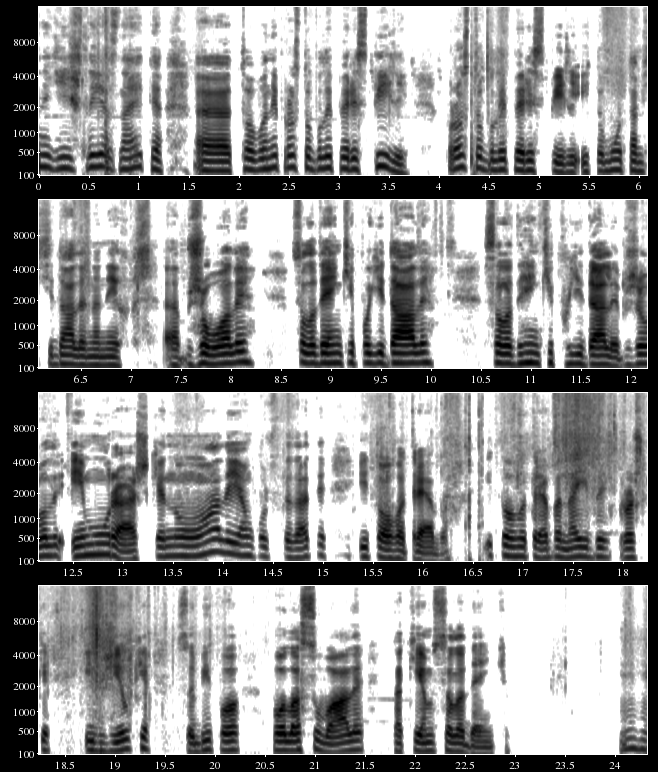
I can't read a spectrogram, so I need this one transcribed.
не дійшли, знаєте, е, то вони просто були переспілі. Просто були переспілі. І тому там сідали на них е, бджоли, солоденькі поїдали. Солоденькі поїдали бджоли і мурашки. Ну, але я вам хочу сказати, і того треба. І того треба. Найби трошки і бжілки собі поласували таким солоденьким. Угу.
